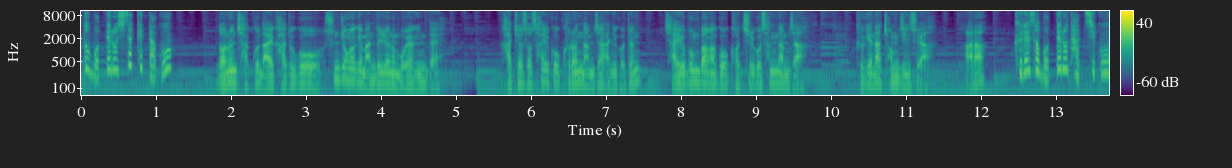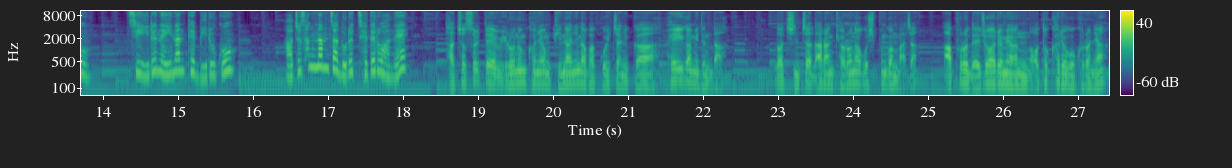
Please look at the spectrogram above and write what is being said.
또 멋대로 시작했다고? 너는 자꾸 날 가두고 순종하게 만들려는 모양인데 갇혀서 살고 그런 남자 아니거든? 자유분방하고 거칠고 상남자. 그게 나 정진수야. 알아? 그래서 멋대로 다치고 지 잃은 애인한테 미루고 아주 상남자 노릇 제대로 하네? 다쳤을 때 위로는커녕 비난이나 받고 있자니까 회의감이 든다. 너 진짜 나랑 결혼하고 싶은 건 맞아? 앞으로 내조하려면 어떡하려고 그러냐?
